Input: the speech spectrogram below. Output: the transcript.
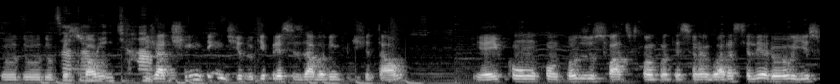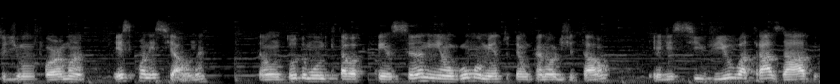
Do, do, do pessoal que já tinha entendido que precisava vir para o digital. E aí, com, com todos os fatos que estão acontecendo agora, acelerou isso de uma forma exponencial, né? Então, todo mundo que estava pensando em algum momento ter um canal digital, ele se viu atrasado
